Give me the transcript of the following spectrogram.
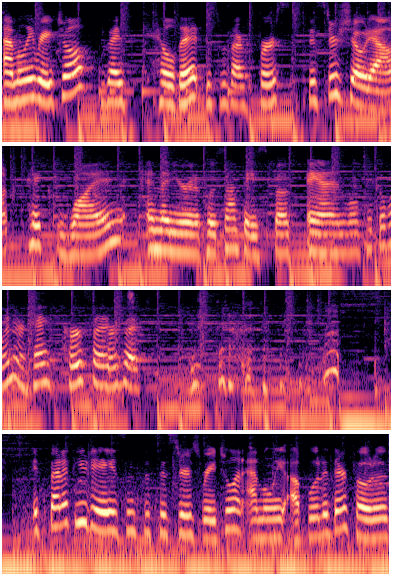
Emily, Rachel, you guys killed it. This was our first sister showdown. Pick one, and then you're gonna post it on Facebook, and we'll pick a winner. Okay. Perfect. Perfect. It's been a few days since the sisters Rachel and Emily uploaded their photos.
